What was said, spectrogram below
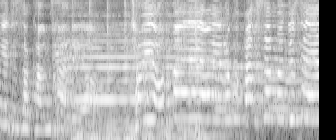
사랑해줘서 감사하네요. 저희 엄마예요. 여러분 박수 한번 주세요.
